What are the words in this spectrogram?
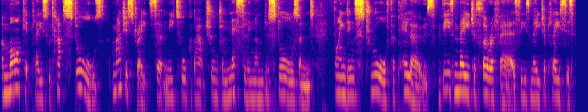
A marketplace would have stalls. Magistrates certainly talk about children nestling under stalls and finding straw for pillows. These major thoroughfares, these major places,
